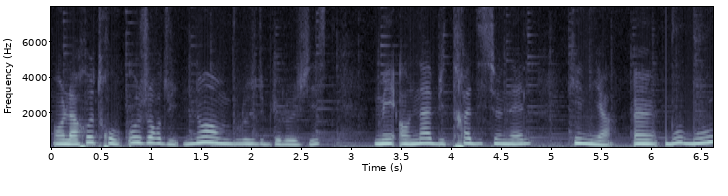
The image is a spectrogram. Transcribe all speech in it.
On la retrouve aujourd'hui non en blouse de biologiste, mais en habit traditionnel kenya, un boubou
